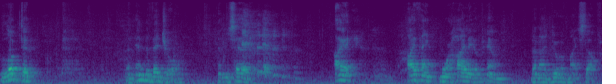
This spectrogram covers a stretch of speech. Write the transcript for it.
looked at an individual and said, I, I think more highly of him than I do of myself?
